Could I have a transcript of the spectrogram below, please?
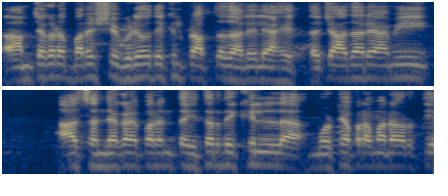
आमच्याकडे बरेचसे व्हिडिओ देखील प्राप्त झालेले आहेत. त्याच्या आधारे आम्ही आज संध्याकाळपर्यंत इतर देखील मोठ्या प्रमाणावरती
